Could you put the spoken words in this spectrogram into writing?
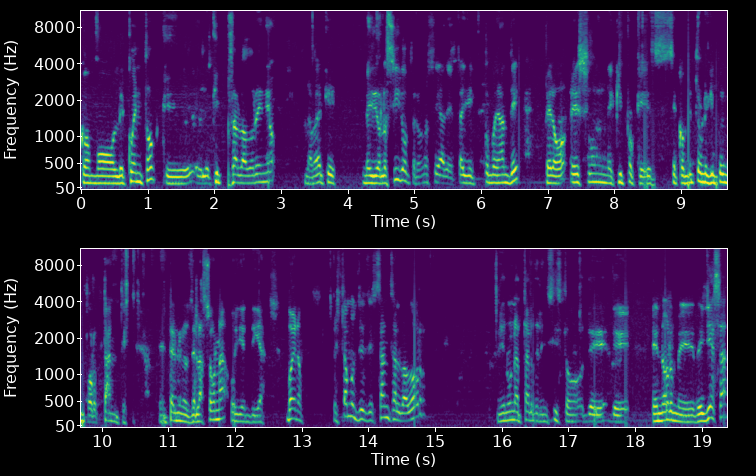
como le cuento que el equipo salvadoreño, la verdad que medio lo sigo, pero no sé a detalle cómo ande, pero es un equipo que se convierte en un equipo importante en términos de la zona hoy en día. Bueno, estamos desde San Salvador, en una tarde, le insisto, de, enorme belleza,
